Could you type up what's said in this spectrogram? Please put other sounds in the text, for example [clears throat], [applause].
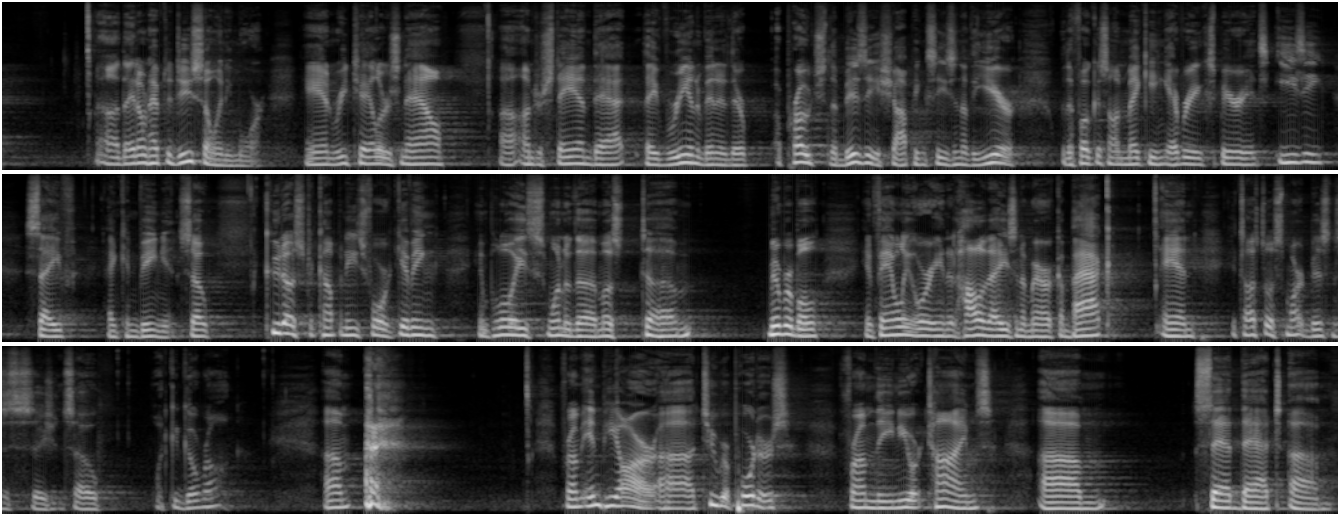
uh, they don't have to do so anymore. And retailers now uh, understand that they've reinvented their approach the busiest shopping season of the year with a focus on making every experience easy, safe, and convenient. So, kudos to companies for giving employees one of the most um, memorable and family oriented holidays in America back. And it's also a smart business decision. So, what could go wrong? Um, [clears throat] from NPR, uh, two reporters from the New York Times um, said that um,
